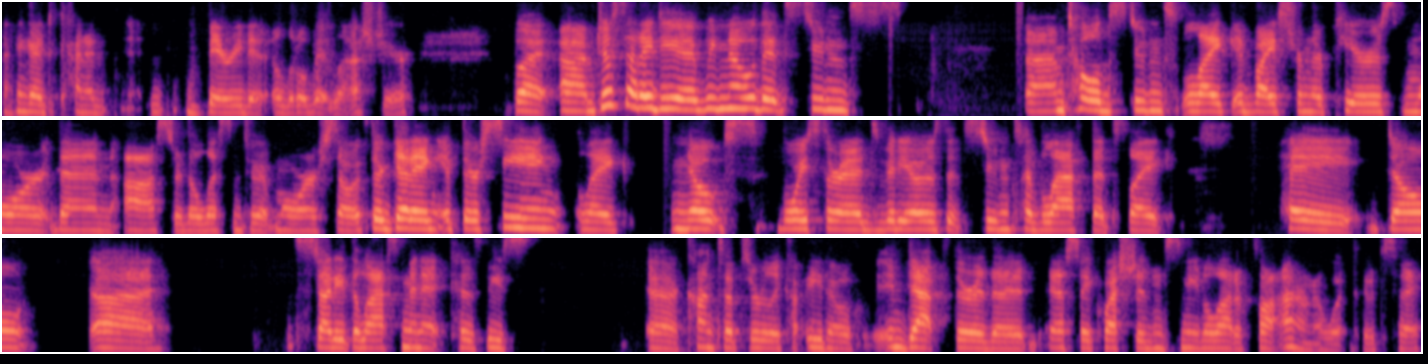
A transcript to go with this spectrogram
I think I kind of buried it a little bit last year. But um, just that idea, we know that students, I'm told students like advice from their peers more than us, or they'll listen to it more. So if they're getting, if they're seeing like notes, voice threads, videos that students have left that's like, hey, don't uh, study the last minute because these uh, concepts are really, you know, in depth, or the essay questions need a lot of thought. I don't know what to say.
